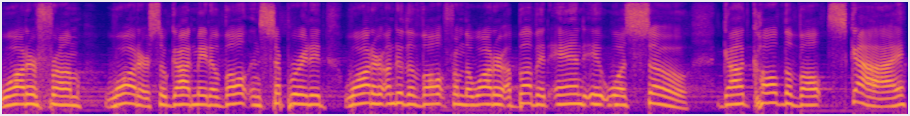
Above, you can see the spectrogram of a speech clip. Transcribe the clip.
water from water. So God made a vault and separated water under the vault from the water above it, and it was so. God called the vault sky,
